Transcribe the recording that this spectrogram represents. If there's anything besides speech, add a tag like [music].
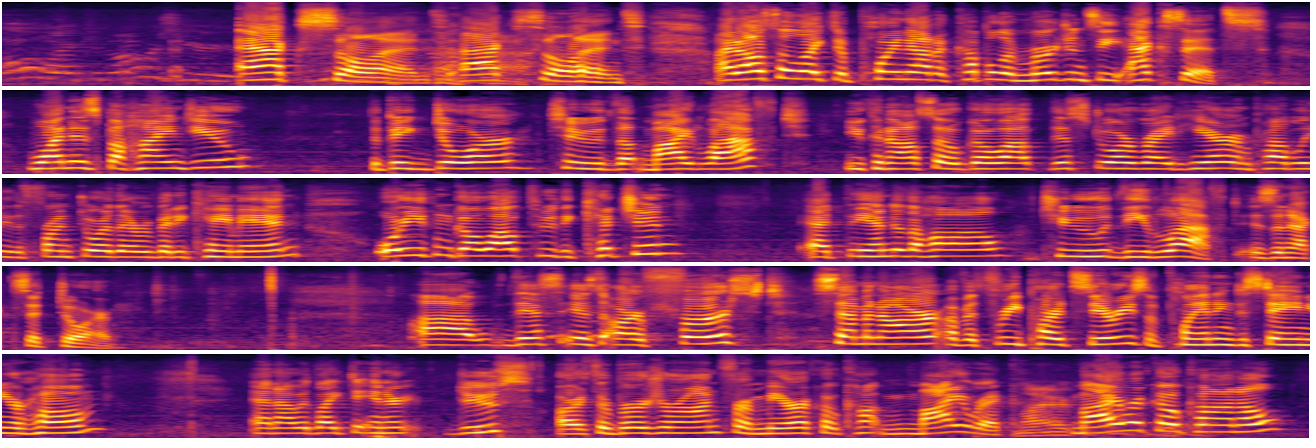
Oh, I can always hear you. Excellent, [laughs] excellent. I'd also like to point out a couple emergency exits. One is behind you, the big door to the, my left. You can also go out this door right here and probably the front door that everybody came in. Or you can go out through the kitchen at the end of the hall. To the left is an exit door. Uh, this is our first seminar of a three-part series of planning to stay in your home. And I would like to introduce Arthur Bergeron from Mirick, Mirick, Mirick. Mirick O'Connell.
